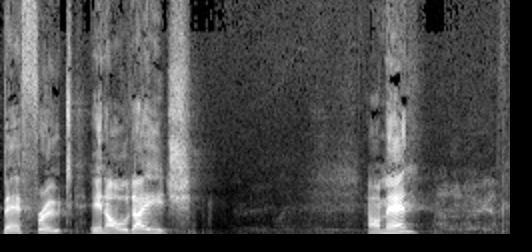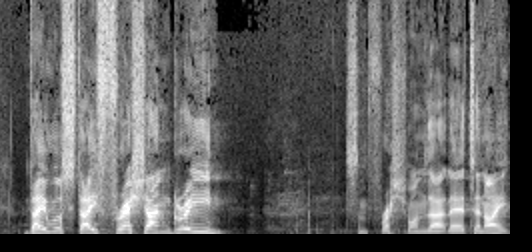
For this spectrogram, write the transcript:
bear fruit in old age. Amen. They will stay fresh and green. Some fresh ones out there tonight.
